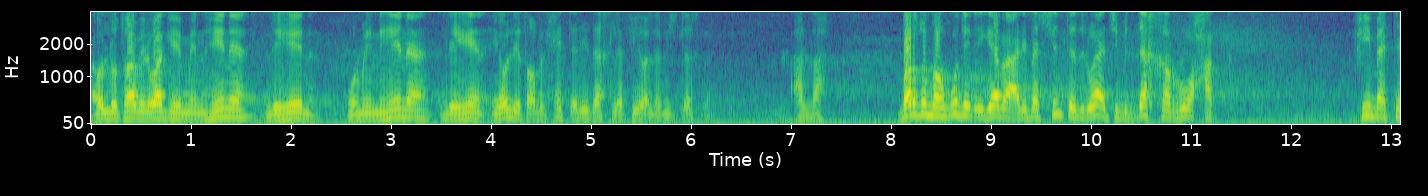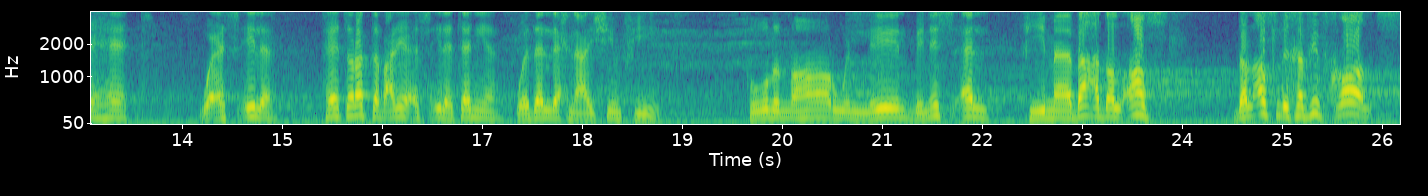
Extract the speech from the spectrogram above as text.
أقول له طب الوجه من هنا لهنا ومن هنا لهنا. يقول لي طب الحتة دي داخلة فيه ولا مش داخلة؟ الله. برضه موجود الإجابة عليه بس أنت دلوقتي بتدخل روحك في متاهات وأسئلة هيترتب عليها أسئلة تانية وده اللي إحنا عايشين فيه. طول النهار والليل بنسأل فيما بعد الأصل. ده الأصل خفيف خالص.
